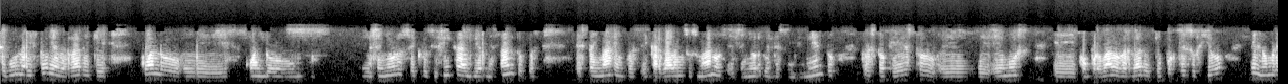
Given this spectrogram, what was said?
según la historia, ¿verdad?, de que cuando, eh, cuando el Señor se crucifica el Viernes Santo, pues esta imagen pues cargaba en sus manos el Señor del descendimiento, puesto que esto eh, hemos eh, comprobado, ¿verdad?, de que por qué surgió el nombre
